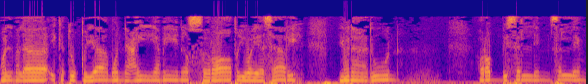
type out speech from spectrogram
والملائكة قيام عن يمين الصراط ويساره ينادون رب سلم سلم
